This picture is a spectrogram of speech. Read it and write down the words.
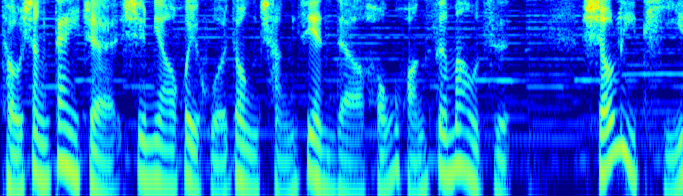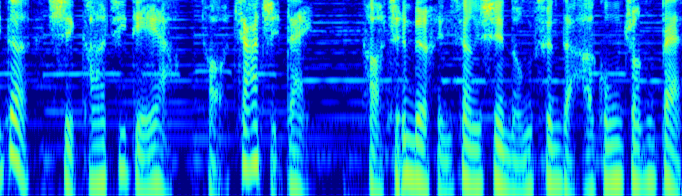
头上戴着是庙会活动常见的红黄色帽子，手里提的是卡基迪亚，好夹纸袋，好真的很像是农村的阿公装扮。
